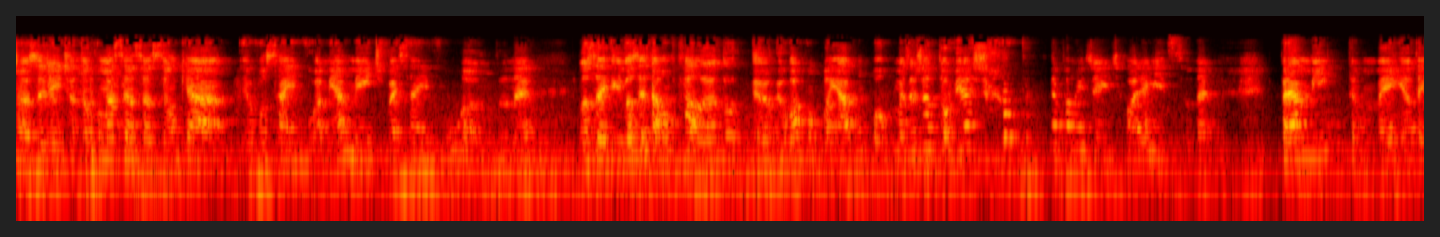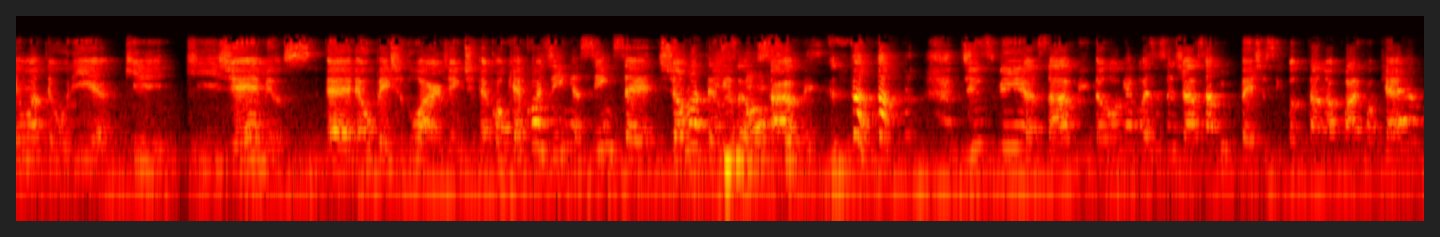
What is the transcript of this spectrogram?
Nossa, gente, eu tô com uma sensação que a, eu vou sair, a minha mente vai sair voando, né? Você, e vocês estavam falando, eu, eu acompanhava um pouco, mas eu já tô viajando. Eu falei, gente, olha isso, né? Para mim também, eu tenho uma teoria que, que gêmeos é, é, o peixe do ar, gente. É qualquer coisinha assim, você chama atenção, sabe? Desvia, sabe? Então qualquer coisa você já sabe o peixe assim quando tá no aquário, qualquer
